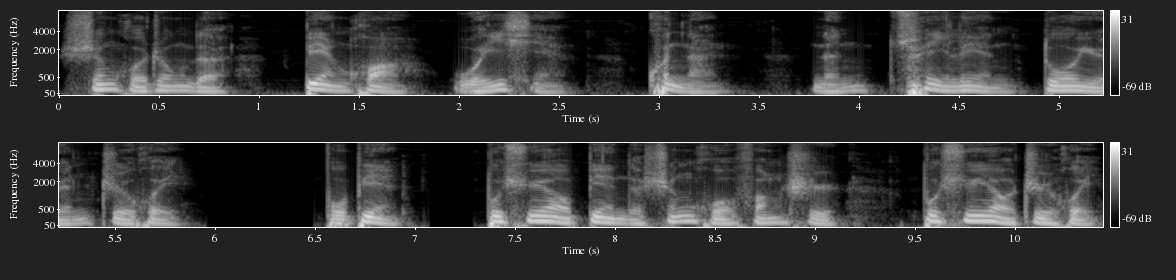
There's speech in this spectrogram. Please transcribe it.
生活中的变化、危险、困难，能淬炼多元智慧。不变，不需要变的生活方式，不需要智慧。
